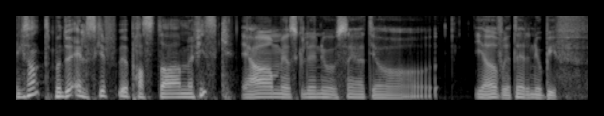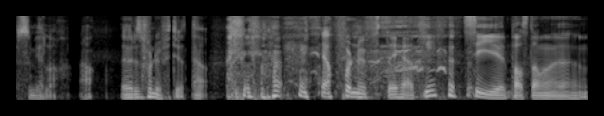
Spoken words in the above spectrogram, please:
Ikke sant? Men du elsker pasta med fisk? Ja, men jeg skulle jo si at jeg I øvrig er det jo biff som gäller. Det høres fornuftig ut. Ja. Ja, fornuftigheten sier pasta med,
